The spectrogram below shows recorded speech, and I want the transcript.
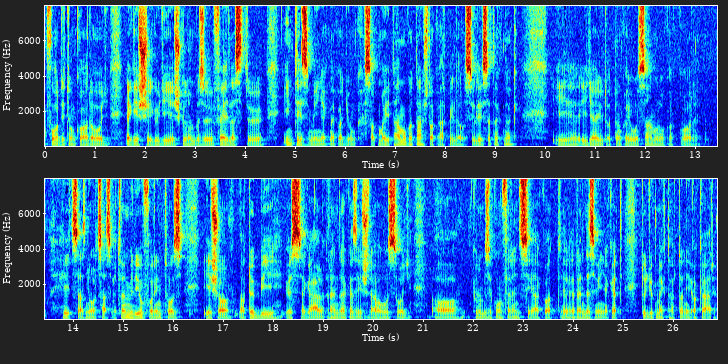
fordítunk arra, hogy egészségügyi és különböző fejlesztő intézményeknek adjunk szakmai támogatást, akár például a szülészeteknek. Így eljutottunk, ha jól számolok, akkor 700-850 millió forinthoz, és a, a többi összeg áll rendelkezésre ahhoz, hogy a különböző konferenciákat, rendezvényeket tudjuk megtartani akár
